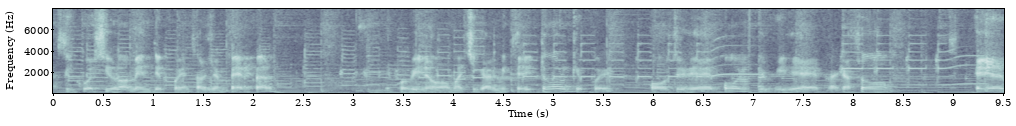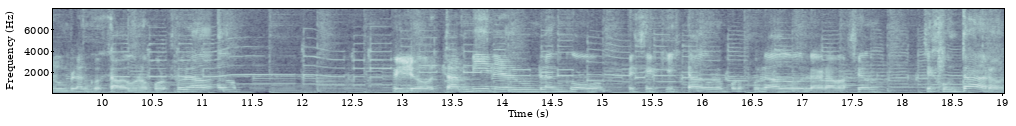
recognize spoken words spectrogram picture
así cohesivamente fue en Sgt. Pepper. Después vino Machicar Mystery Tour, que fue otra idea de Paul, idea que fracasó. El álbum blanco es cada uno por su lado. Pero también el álbum blanco, pese a que es cada uno por su lado, la grabación, se juntaron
